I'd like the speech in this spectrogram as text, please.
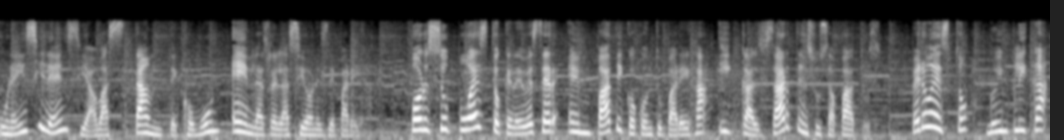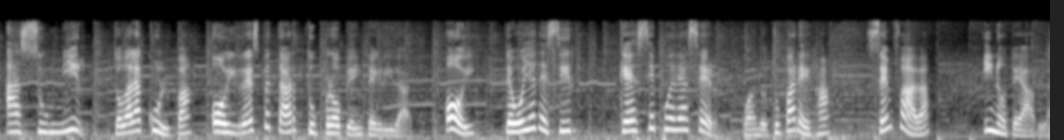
una incidencia bastante común en las relaciones de pareja. Por supuesto que debes ser empático con tu pareja y calzarte en sus zapatos. Pero esto no implica asumir toda la culpa o irrespetar tu propia integridad. Hoy te voy a decir qué se puede hacer cuando tu pareja se enfada y no te habla.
